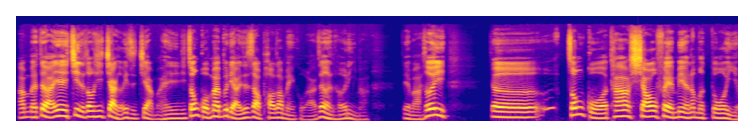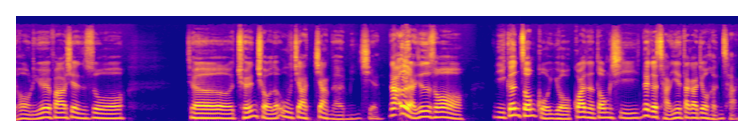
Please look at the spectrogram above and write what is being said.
啊没对啊，因为进的东西价格一直降嘛，你中国卖不了，就只好抛到美国了，这很合理嘛，对吧？所以呃。中国它消费没有那么多以后，你会发现说，这全球的物价降得很明显。那二来就是说，你跟中国有关的东西，那个产业大概就很惨，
